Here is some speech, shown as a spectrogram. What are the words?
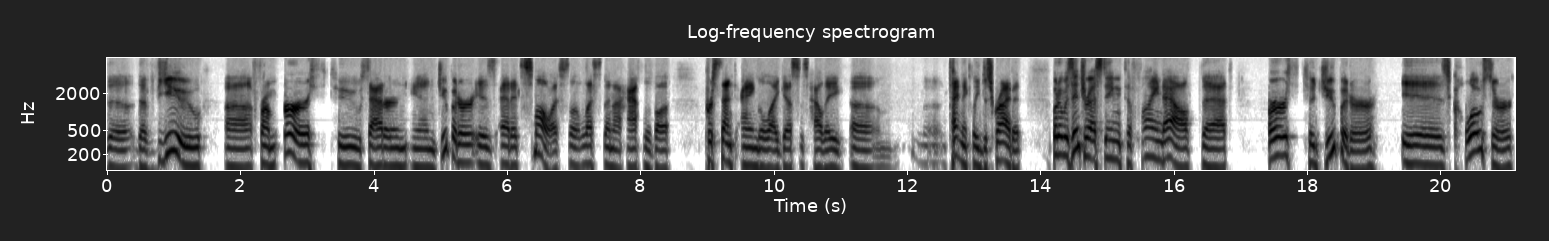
the the view uh, from Earth to Saturn and Jupiter is at its smallest, so less than a half of a percent angle, I guess is how they um, technically describe it. But it was interesting to find out that Earth to Jupiter is closer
